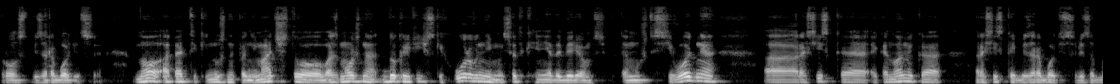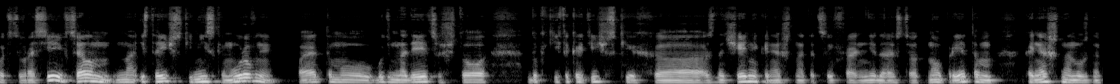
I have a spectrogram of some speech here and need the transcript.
рост безработицы. Но, опять-таки, нужно понимать, что, возможно, до критических уровней мы все-таки не доберемся, потому что сегодня российская экономика российская безработица, безработица в России в целом на исторически низком уровне, поэтому будем надеяться, что до каких-то критических э, значений, конечно, эта цифра не дорастет. Но при этом, конечно, нужно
